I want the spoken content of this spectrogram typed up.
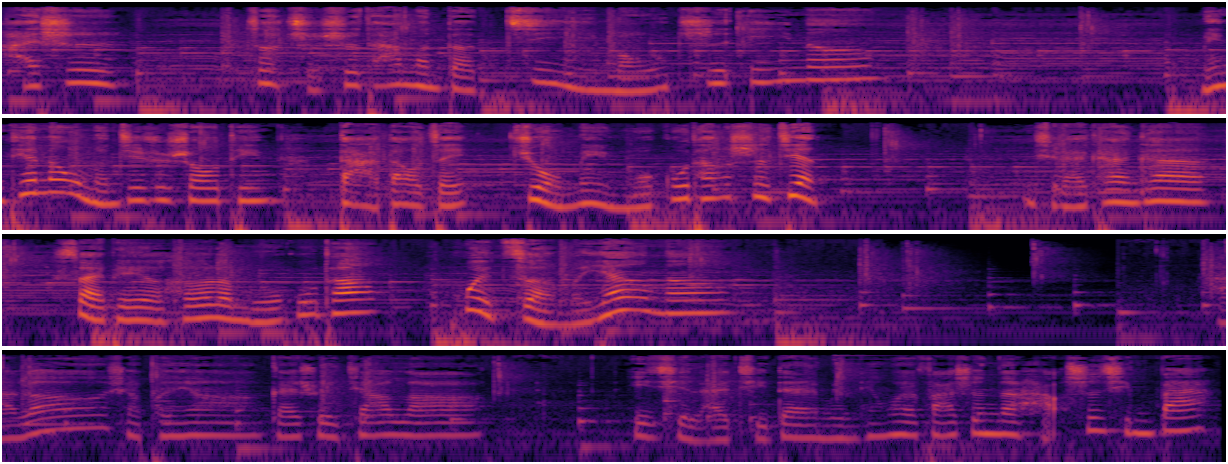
还是这只是他们的计谋之一呢？明天呢，我们继续收听《盗贼救命蘑菇汤事件》，一起来看看塞培尔喝了蘑菇汤会怎么样呢？好了，小朋友该睡觉了。一起来期待明天会发生的好事情吧！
